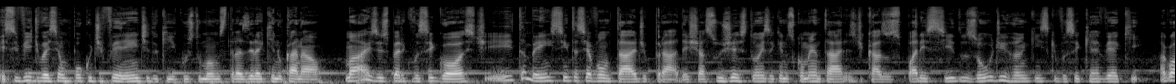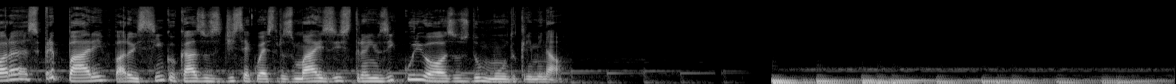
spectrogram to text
Esse vídeo vai ser um pouco diferente do que costumamos trazer aqui no canal, mas eu espero que você goste e também sinta-se à vontade para deixar sugestões aqui nos comentários de casos parecidos ou de rankings que você quer ver aqui. Agora, se prepare para os 5 casos de sequestros mais estranhos e curiosos do mundo criminal.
